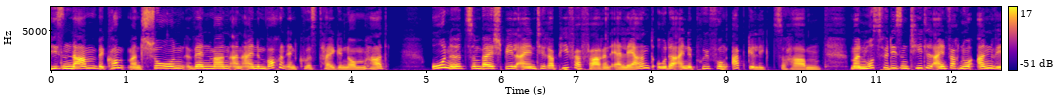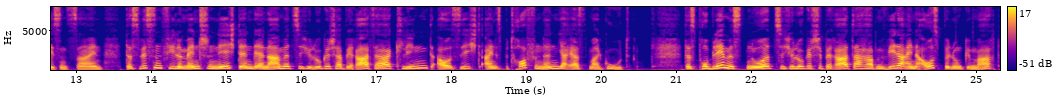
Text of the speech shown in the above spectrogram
Diesen Namen bekommt man schon, wenn man an einem Wochenendkurs teilgenommen hat ohne zum Beispiel ein Therapieverfahren erlernt oder eine Prüfung abgelegt zu haben. Man muss für diesen Titel einfach nur anwesend sein. Das wissen viele Menschen nicht, denn der Name psychologischer Berater klingt aus Sicht eines Betroffenen ja erstmal gut. Das Problem ist nur, psychologische Berater haben weder eine Ausbildung gemacht,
